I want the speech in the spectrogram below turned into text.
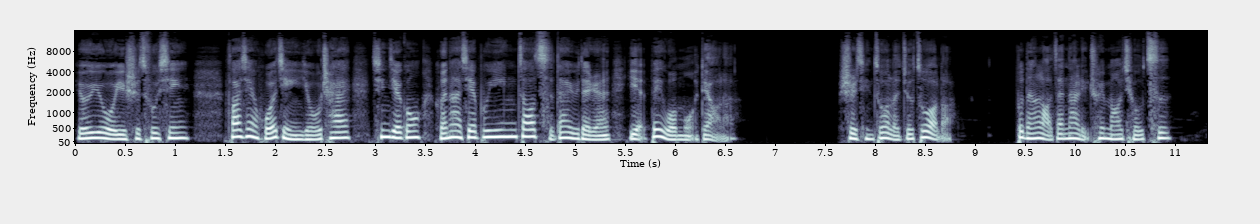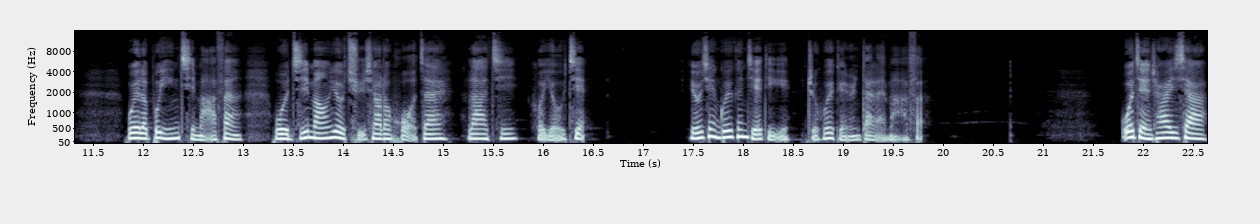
由于我一时粗心，发现火警、邮差、清洁工和那些不应遭此待遇的人也被我抹掉了。事情做了就做了，不能老在那里吹毛求疵。为了不引起麻烦，我急忙又取消了火灾、垃圾和邮件。邮件归根结底只会给人带来麻烦。我检查一下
